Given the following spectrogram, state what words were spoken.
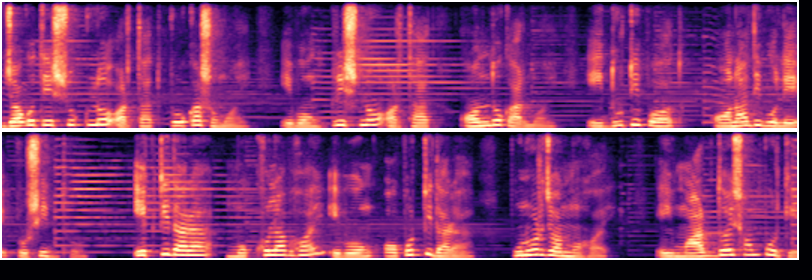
জগতে শুক্ল অর্থাৎ প্রকাশময় এবং কৃষ্ণ অর্থাৎ অন্ধকারময়, এই দুটি পথ অনাদি বলে প্রসিদ্ধ। একটি দ্বারা মোক্ষলাভ হয় এবং অপরটি দ্বারা পুনর্জন্ম হয়। এই মার্গদ্বয় সম্পর্কে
